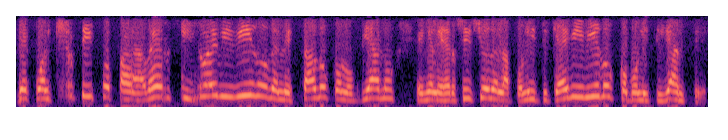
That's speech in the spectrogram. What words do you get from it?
de cualquier tipo para ver si yo he vivido del Estado colombiano en el ejercicio de la política, he vivido como litigante.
